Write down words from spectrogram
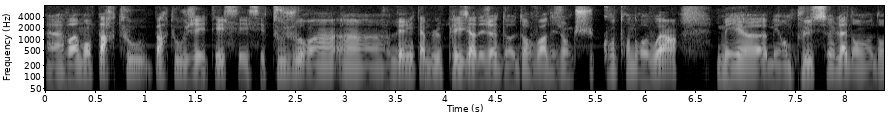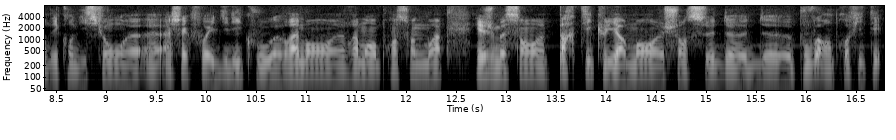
vraiment partout, partout où j'ai été, c'est toujours un, véritable plaisir déjà de, revoir des gens que je suis content de revoir, mais, mais en plus là dans, des conditions à chaque fois idylliques où vraiment, vraiment on prend soin de moi et je me sens particulièrement chanceux de pouvoir en profiter.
